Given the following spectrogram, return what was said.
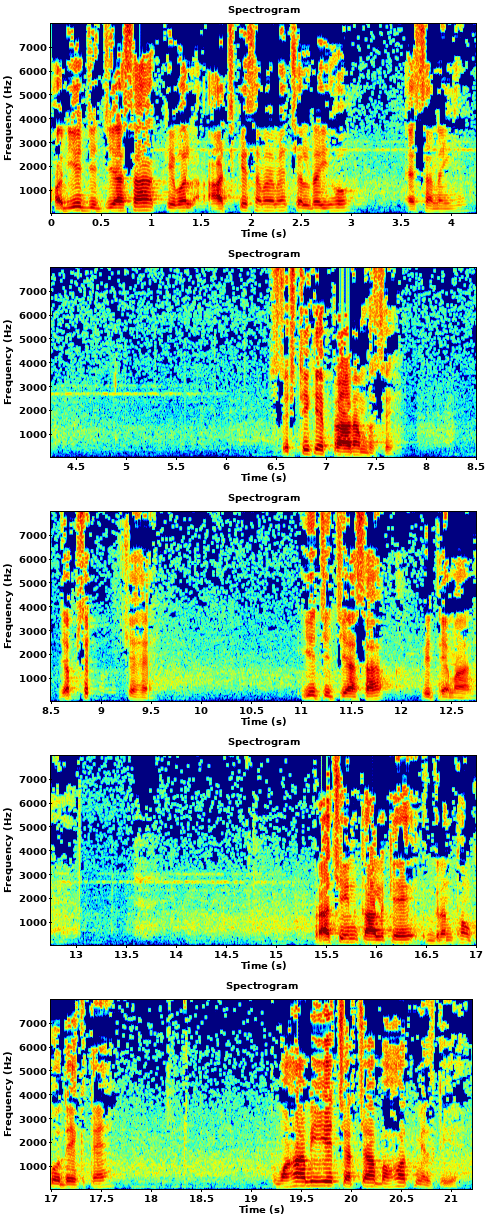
और ये जिज्ञासा केवल आज के समय में चल रही हो, ऐसा नहीं है। सृष्टि के प्रारंभ से, जब से मनुष्य है, ये जिज्ञासा विद्यमान है। प्राचीन काल के ग्रंथों को देखते हैं तो वहाँ भी ये चर्चा बहुत मिलती है।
